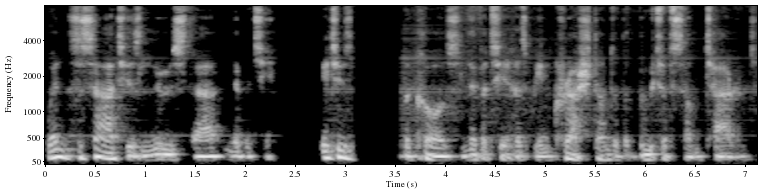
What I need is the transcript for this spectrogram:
when societies lose their liberty, it is because liberty has been crushed under the boot of some tyrant.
